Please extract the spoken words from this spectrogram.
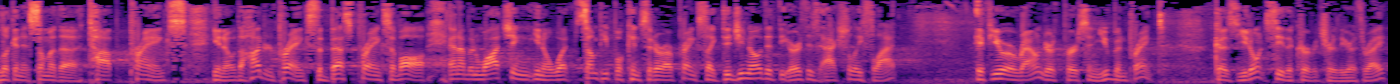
looking at some of the top pranks. You know, the hundred pranks, the best pranks of all, and I've been watching. You know what some people consider our pranks. Like, did you know that the Earth is actually flat? If you're a round Earth person, you've been pranked because you don't see the curvature of the earth, right?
